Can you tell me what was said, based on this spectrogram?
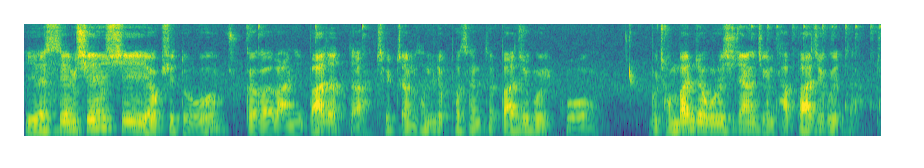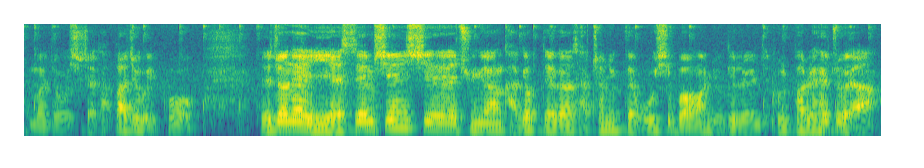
이 SMCNC 역시도 주가가 많이 빠졌다. 7.36% 빠지고 있고 뭐 전반적으로 시장이 지금 다 빠지고 있다. 전반적으로 시장 다 빠지고 있고 예전에 이 SMCNC의 중요한 가격대가 4,650원 여기를 이제 돌파를 해줘야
